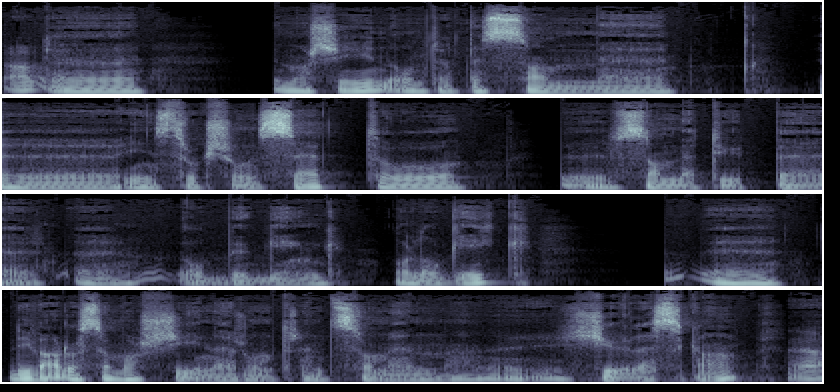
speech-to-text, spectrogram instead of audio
Okay. eh, maskin omtrent med samme eh, instruksjonssett og eh, samme type eh, oppbygging og logikk. Eh, de var også maskiner omtrent som en eh, kjøleskap. Ja.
